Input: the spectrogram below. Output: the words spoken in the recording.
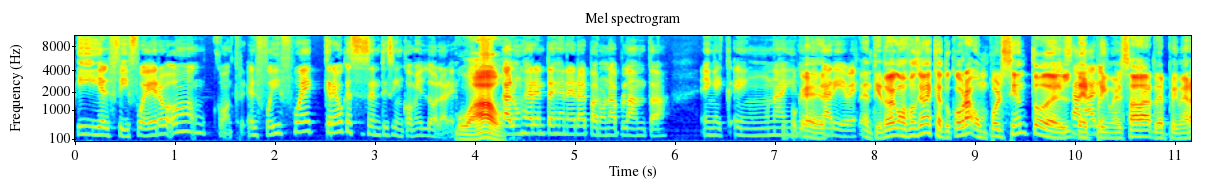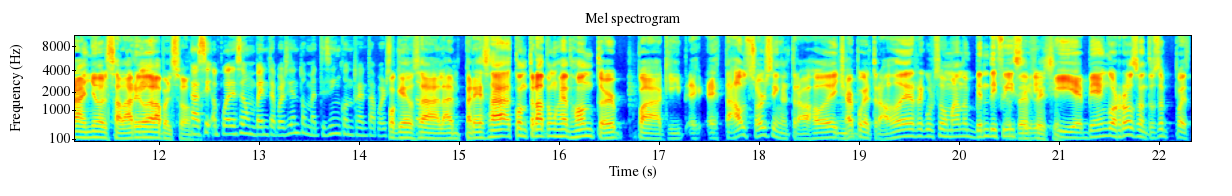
Y el fee fueron, con- el fee fue creo que 65 mil dólares. Wow. Buscar un gerente general para una planta en, el- en una Sí, isla del Caribe. entiendo que cómo funciona es que tú cobras un por ciento del, Del primer salar- del primer año del salario de la persona. Casi, puede ser un 20%, un 25%, un 30%. Porque, o sea, la empresa contrata un headhunter para aquí. eh, Estás outsourcing el trabajo de HR, porque el trabajo de recursos humanos es bien difícil, difícil. y es bien engorroso. Entonces, pues,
